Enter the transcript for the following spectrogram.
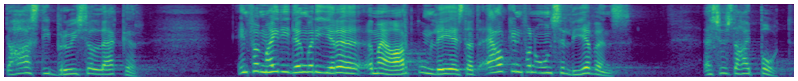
daar's die broeisel lekker. En vir my die ding wat die Here in my hart kom lê is dat elkeen van ons se lewens is soos daai pot.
